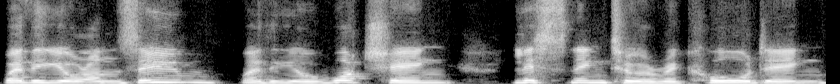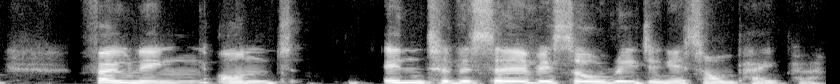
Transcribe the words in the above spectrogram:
whether you're on Zoom, whether you're watching, listening to a recording, phoning on into the service or reading it on paper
